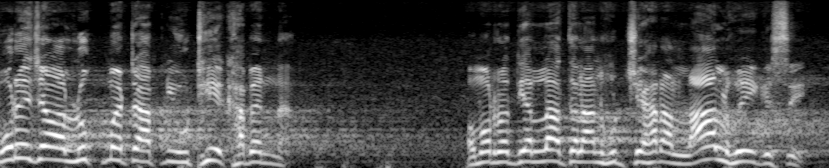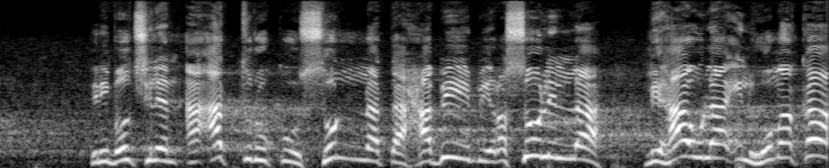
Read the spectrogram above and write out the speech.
পড়ে যাওয়া লুকমাটা আপনি উঠিয়ে খাবেন না। অমর রদি আল্লাহ তালানহুর চেহারা লাল হয়ে গেছে। তিনি বলছিলেন আত্রুকু সুন্নাতা হাবিবি রসুলিল্লাহ লিহাউলা ইল হুমাকা?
